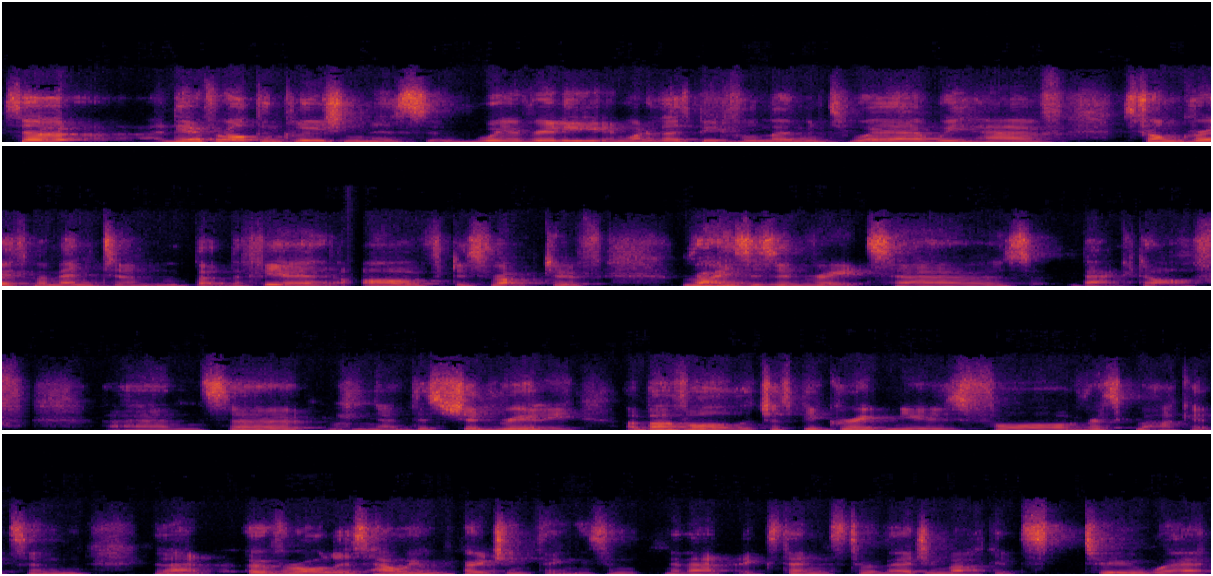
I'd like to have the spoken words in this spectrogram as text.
So the overall conclusion is we're really in one of those beautiful moments where we have strong growth momentum, but the fear of disruptive rises in rates has backed off. And so you know, this should really, above all, just be great news for risk markets. And that overall is how we're approaching things. And you know, that extends to emerging markets too, where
